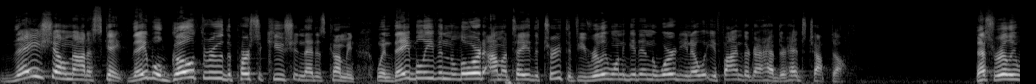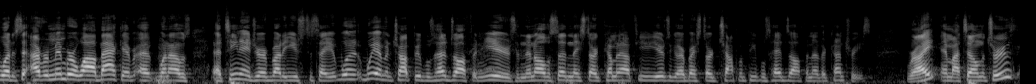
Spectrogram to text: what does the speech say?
They shall not escape. They will go through the persecution that is coming. When they believe in the Lord, I'm going to tell you the truth. If you really want to get in the Word, you know what you find? They're going to have their heads chopped off. That's really what it's. I remember a while back uh, when I was a teenager, everybody used to say, We haven't chopped people's heads off in years. And then all of a sudden they started coming out a few years ago, everybody started chopping people's heads off in other countries. Right? Am I telling the truth?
